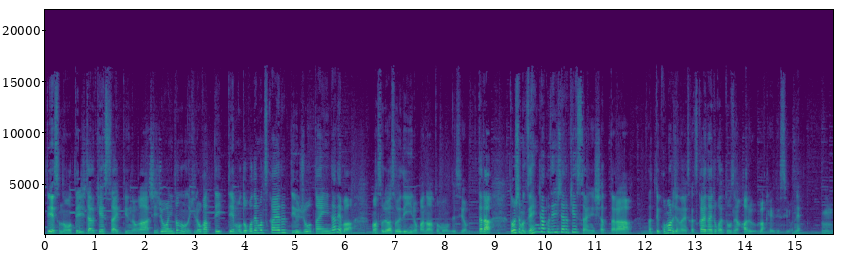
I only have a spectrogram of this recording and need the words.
ってそのデジタル決済っていうのが市場にどんどん広がっていってもうどこでも使えるっていう状態になればまあそれはそれでいいのかなと思うんですよ。ただどうしても全額デジタル決済にしちゃったらだって困るじゃないですか。使えないところは当然あるわけですよね。うん。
